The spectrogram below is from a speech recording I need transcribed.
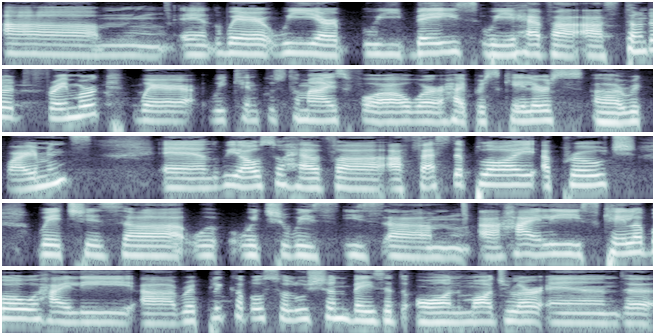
um, and where we are we base we have a, a, standard framework where we can customize for our hyperscalers uh, requirements, and we also have a, a fast deploy approach, which is uh, w- which is, is um, a highly scalable, highly uh, replicable solution based on modular and uh,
